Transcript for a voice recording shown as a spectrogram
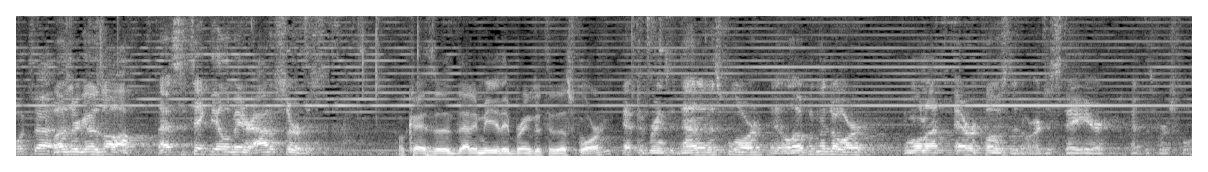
What's that? Buzzer goes off. That's to take the elevator out of service. Okay, so that immediately brings it to this floor? Yep, it brings it down to this floor. It'll open the door. It will not ever close the door. Just stay here at the first floor.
